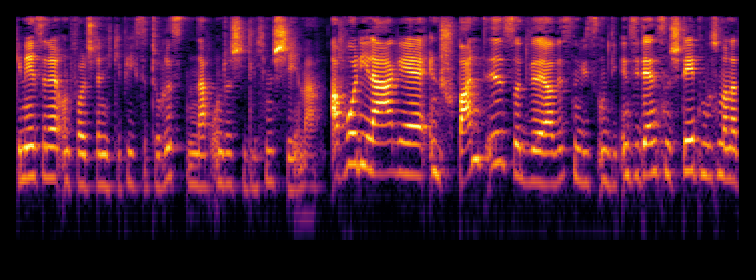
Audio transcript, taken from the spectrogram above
genesene und vollständig gepiekste Touristen nach unterschiedlichem Schema. Obwohl die Lage entspannt ist und wir ja wissen, wie es um die Inzidenzen steht, muss man natürlich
